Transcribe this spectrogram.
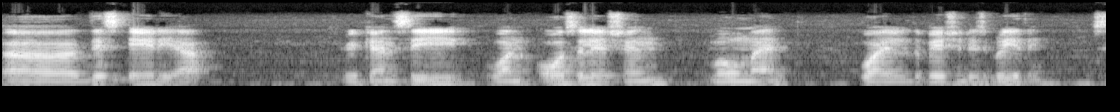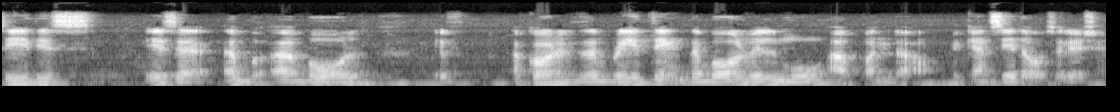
uh, this area we can see one oscillation movement while the patient is breathing. See this is a, a, a ball. If according to the breathing the ball will move up and down. We can see the oscillation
